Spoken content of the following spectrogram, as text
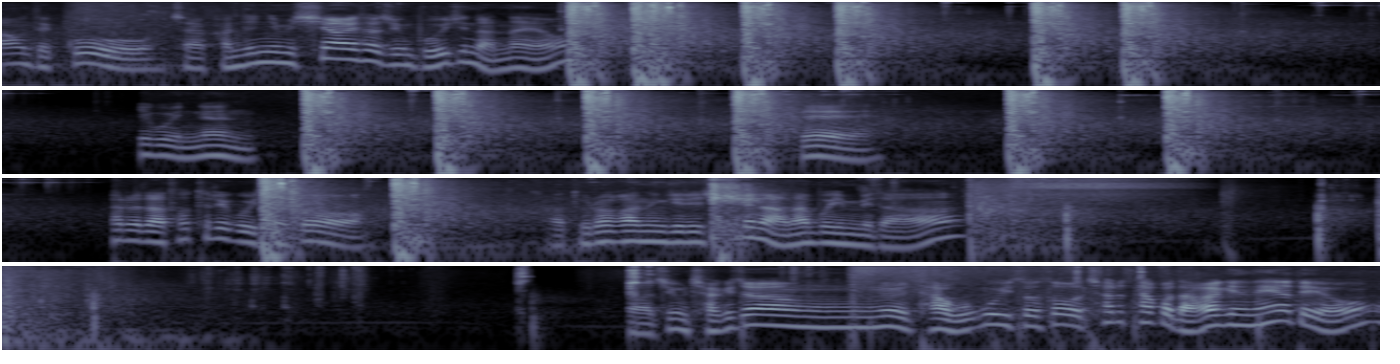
다운 됐고. 자 간지님 시야에서 지금 보이진 않나요? 뛰고 있는. 네 차를 다 터트리고 있어서 자, 돌아가는 길이 쉽지는 않아 보입니다. 자, 지금 자기장을 다 오고 있어서 차를 타고 나가기는 해야 돼요.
